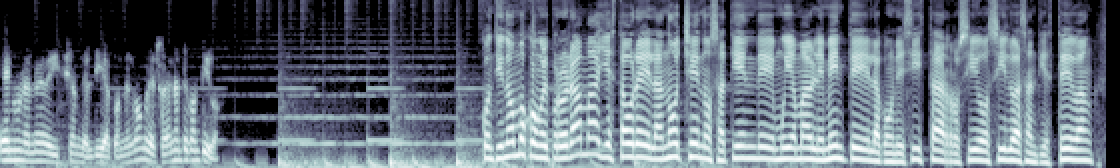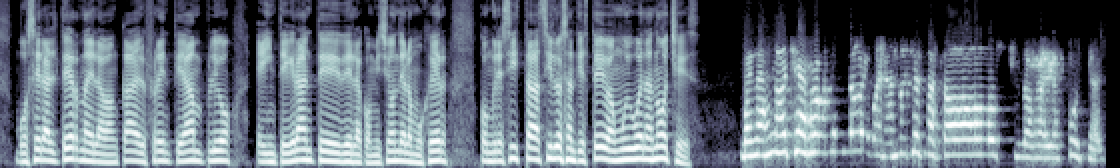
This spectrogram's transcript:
en una nueva edición del Día con el Congreso. Adelante contigo. Continuamos con el programa y a esta hora de la noche nos atiende muy amablemente la congresista Rocío Silva Santiesteban, vocera alterna de la bancada del Frente Amplio e integrante de la Comisión de la Mujer. Congresista Silva Santiesteban, muy buenas noches. Buenas noches, Rómulo, y buenas noches a todos los radioescuchas.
